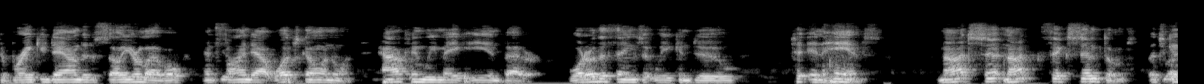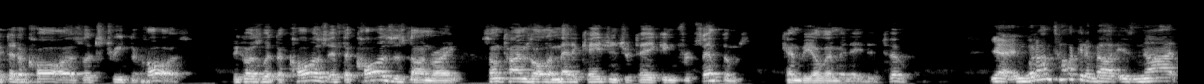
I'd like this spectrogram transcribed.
to break you down to the cellular level and find out what's going on. How can we make Ian better? What are the things that we can do to enhance, not not fix symptoms. Let's right. get to the cause. Let's treat the cause. Because with the cause, if the cause is done right, sometimes all the medications you're taking for symptoms can be eliminated too. Yeah, and what I'm talking about is not,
